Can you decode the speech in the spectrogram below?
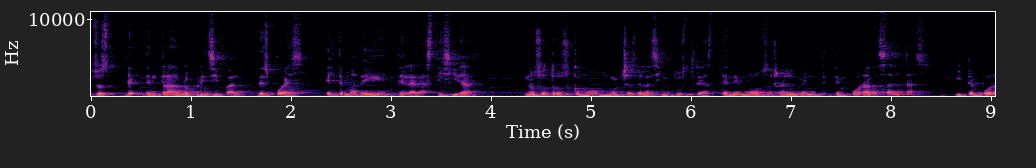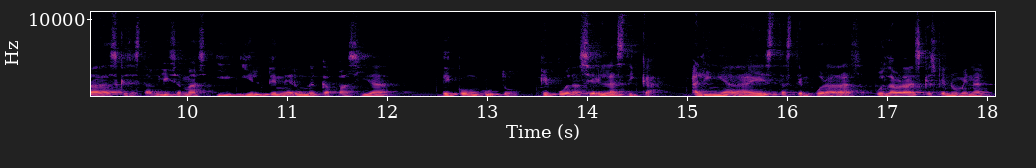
Eso es de, entrada lo principal. Después, el tema de, la elasticidad. Nosotros, como muchas de las industrias, tenemos realmente temporadas altas y temporadas que se estabiliza más. Y, y el tener una capacidad de cómputo que pueda ser elástica alineada a estas temporadas, pues la verdad es que es fenomenal.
